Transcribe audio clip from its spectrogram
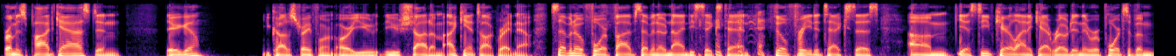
from his podcast, and there you go. You caught a stray for him, or you you shot him. I can't talk right now. 704-570-9610. Feel free to text us. Um, yeah, Steve Carolina Cat wrote in there reports of him,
